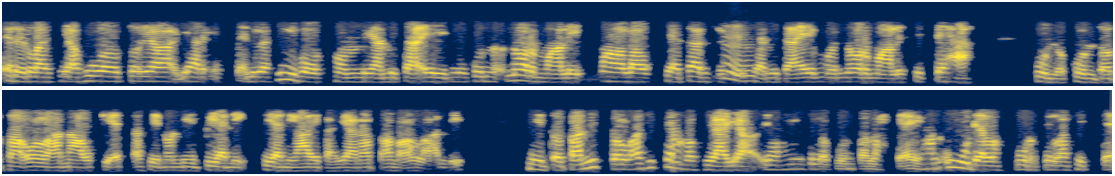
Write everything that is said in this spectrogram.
erilaisia huoltoja, järjestelyjä, siivoushommia, mitä ei niin kuin normaali maalauksia, tämän tyyppisiä, mm. mitä ei voi normaalisti tehdä, kun, kun tota, ollaan auki, että siinä on niin pieni, pieni aikajana tavallaan, niin niin tota, nyt ollaan sitten semmoisia ja, ja henkilökunta lähtee ihan uudella spurtilla sitten,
